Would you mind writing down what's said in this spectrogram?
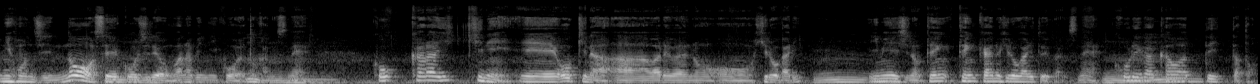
ー、日本人の成功事例を学びに行こうよとかですね、うんここから一気に、えー、大きなあ我々の広がり、イメージの展開の広がりというかですね、これが変わっていったと。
